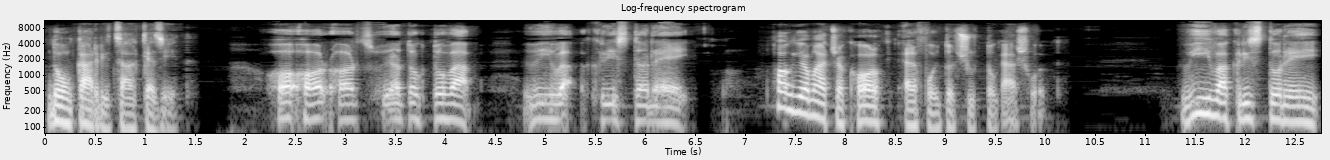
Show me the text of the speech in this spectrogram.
Don Carricál kezét. Ha har harcoljatok tovább, viva Krista Rey! Hangja már csak halk, elfolytott suttogás volt. Viva Cristo Rey!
